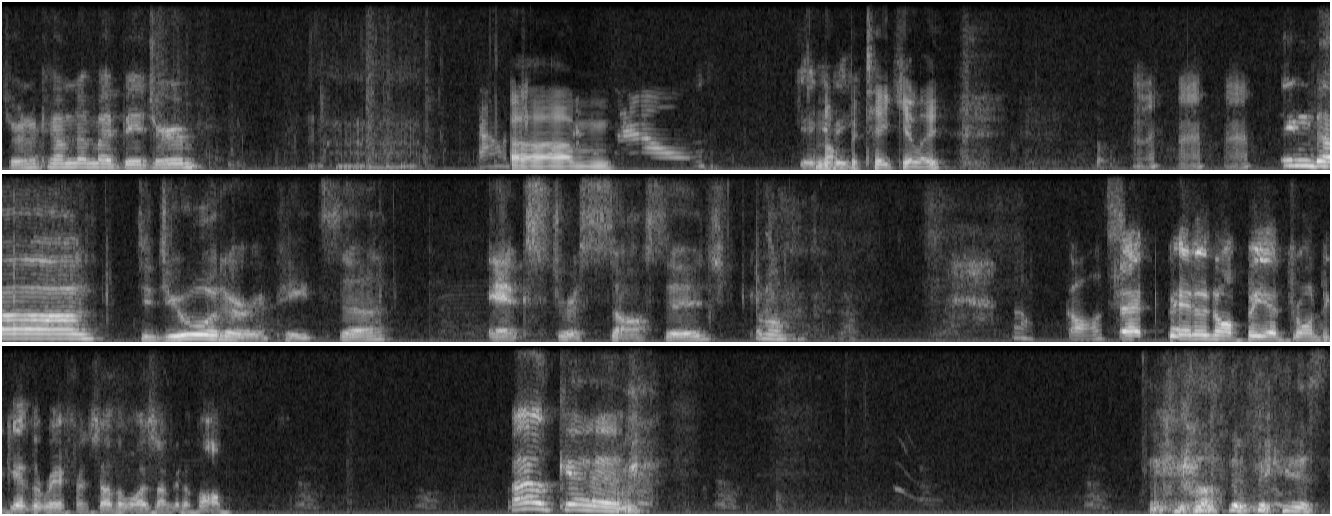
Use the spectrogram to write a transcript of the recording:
do you want to come to my bedroom? Found Um, Ow. not particularly. Ding dong. Did you order a pizza? Extra sausage. Come on. Oh god. That better not be a drawn together reference, otherwise I'm going to bomb. Welcome. Take off the penis.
